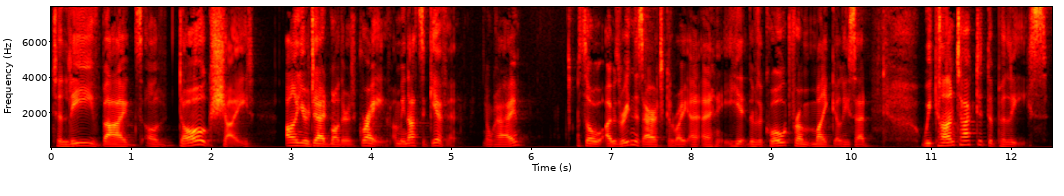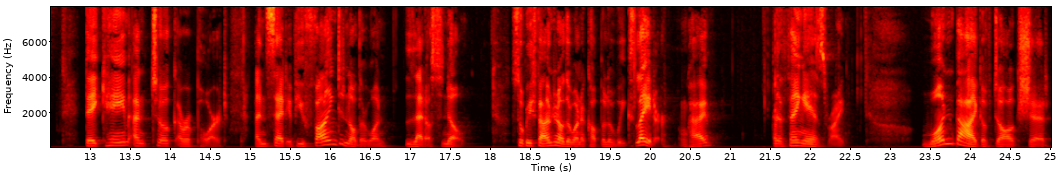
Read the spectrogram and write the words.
to leave bags of dog shite on your dead mother's grave. I mean, that's a given, okay? So I was reading this article, right, and he, there was a quote from Michael. He said, We contacted the police. They came and took a report and said, If you find another one, let us know. So we found another one a couple of weeks later, okay? And the thing is, right, one bag of dog shit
